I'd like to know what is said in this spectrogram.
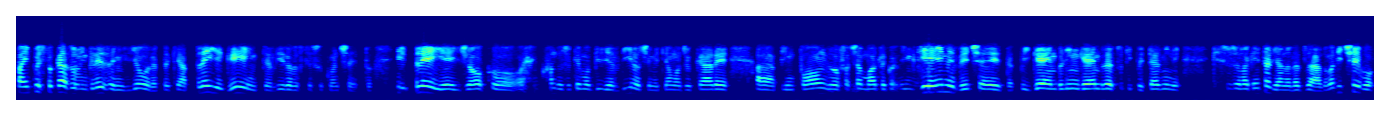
Ma in questo caso l'inglese è migliore perché ha play e game per dire lo stesso concetto. Il play è il gioco, quando giochiamo a biliardino ci mettiamo a giocare a ping pong o facciamo altre cose. Il game invece è da qui gambling, gambler, tutti quei termini che si usa anche in italiano è l'azzardo, ma dicevo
